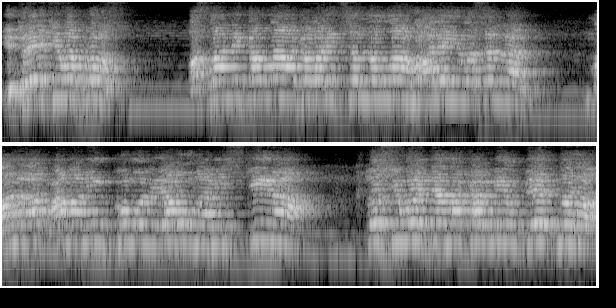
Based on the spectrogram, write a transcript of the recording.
И третий вопрос. Посланник Аллаха говорит, саллаллаху алейхи вассалям, «Ман ат'ама минкум яума мискина» Кто сегодня накормил бедного?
